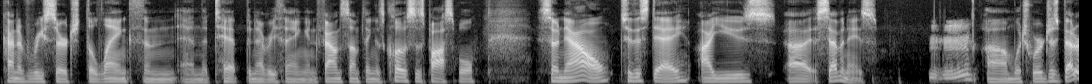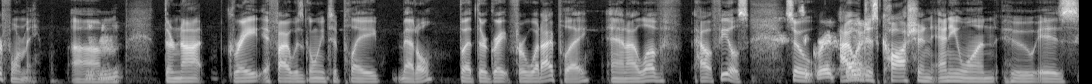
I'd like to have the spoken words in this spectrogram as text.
Kind of researched the length and and the tip and everything, and found something as close as possible. So now, to this day, I use uh, seven A's, mm-hmm. um, which were just better for me. Um, mm-hmm. They're not great if I was going to play metal, but they're great for what I play, and I love how it feels. So I would just caution anyone who is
